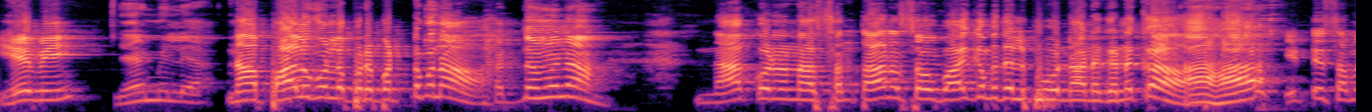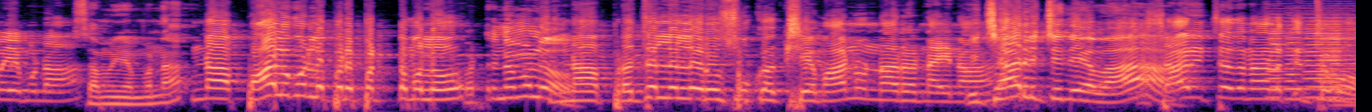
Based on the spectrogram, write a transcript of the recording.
ఏమి? ఏమి లే. నా పాల్గొన్న పట్టణమున? పట్నమునా నాకు నా సంతాన సౌభాగ్యం తెలుపు ఉన్నాను గనుక ఆహా. ఇట్టి సమయమున సమయమున నా పాల్గొన్న పట్టణములో పట్టణములో నా ప్రజలలో సుఖక్షేమాన్ని ఉన్నారు నాయన విచారించుదేవా నాలుగించము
